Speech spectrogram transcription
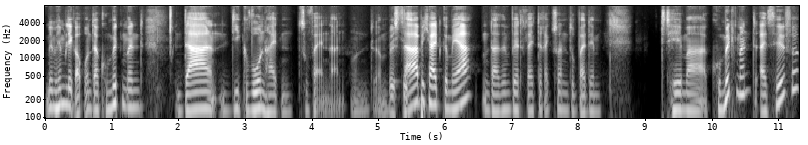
im Hinblick auf unser Commitment, da die Gewohnheiten zu verändern. Und ähm, da habe ich halt gemerkt, und da sind wir jetzt vielleicht direkt schon so bei dem Thema Commitment als Hilfe.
